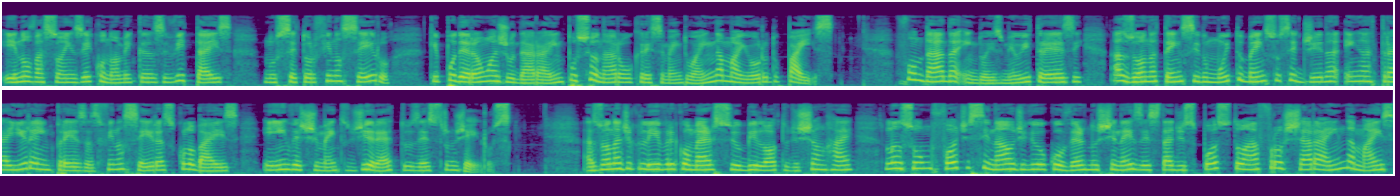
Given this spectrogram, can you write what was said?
e inovações econômicas vitais no setor financeiro que poderão ajudar a impulsionar o crescimento ainda maior do país. Fundada em 2013, a zona tem sido muito bem sucedida em atrair empresas financeiras globais e investimentos diretos estrangeiros. A Zona de Livre Comércio Biloto de Xangai lançou um forte sinal de que o governo chinês está disposto a afrouxar ainda mais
